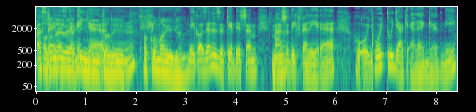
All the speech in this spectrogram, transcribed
Azt azon el lehet kell. indítani, Mhm. akkor már igen. Még az előző kérdésem második felére, hogy hogy tudják elengedni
